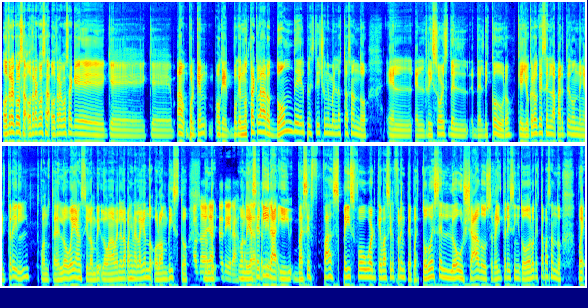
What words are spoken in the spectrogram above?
otra cosa, otra cosa, otra cosa que, que, que ah, porque, okay, porque no está claro dónde el PlayStation en verdad está usando el, el resource del, del, disco duro, que yo creo que es en la parte donde en el trail, cuando ustedes lo vean, si lo, lo van a ver en la página lagueando o lo han visto, cuando ya se tira, cuando, ya, se, tira, y va ese fast space forward que va hacia el frente, pues todo ese low shadows, ray tracing y todo lo que está pasando, pues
